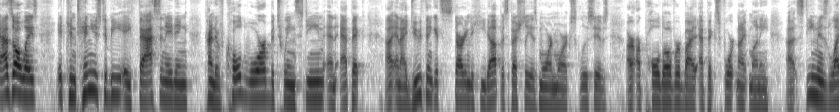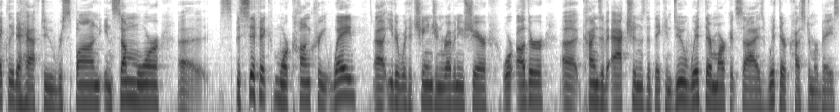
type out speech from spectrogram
as always, it continues to be a fascinating kind of Cold War between Steam and Epic. Uh, and I do think it's starting to heat up, especially as more and more exclusives are, are pulled over by Epic's Fortnite money. Uh, Steam is likely to have to respond in some more uh, specific, more concrete way uh, either with a change in revenue share or other uh, kinds of actions that they can do with their market size, with their customer base.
